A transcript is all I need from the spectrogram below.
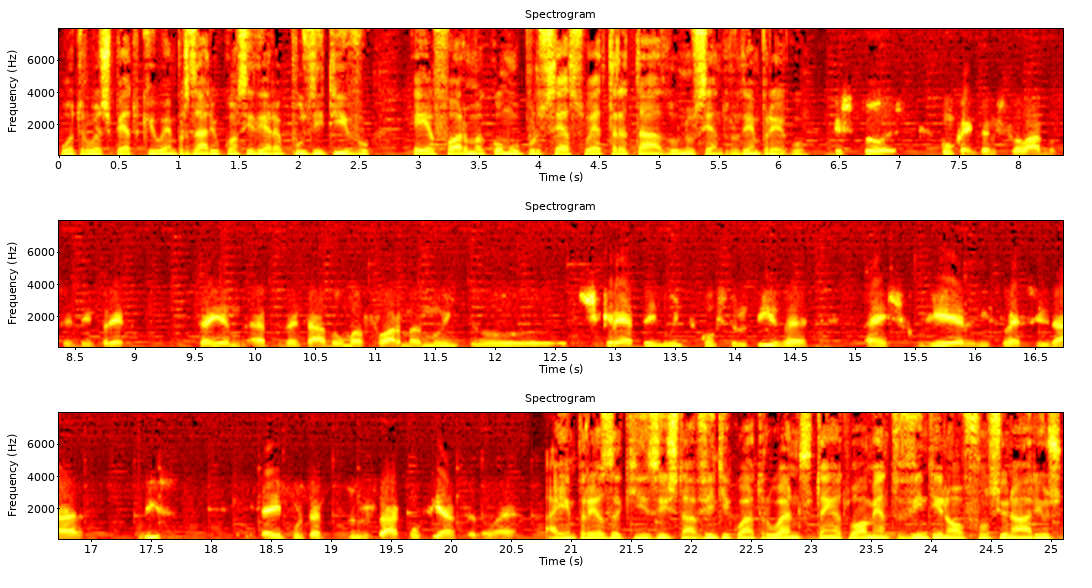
Outro aspecto que o empresário considera positivo é a forma como o processo é tratado no centro de emprego. As pessoas com quem estamos falado no centro de emprego têm apresentado uma forma muito discreta e muito construtiva em escolher e selecionar. Isso é importante nos dar confiança, não é? A empresa, que existe há 24 anos, tem atualmente 29 funcionários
